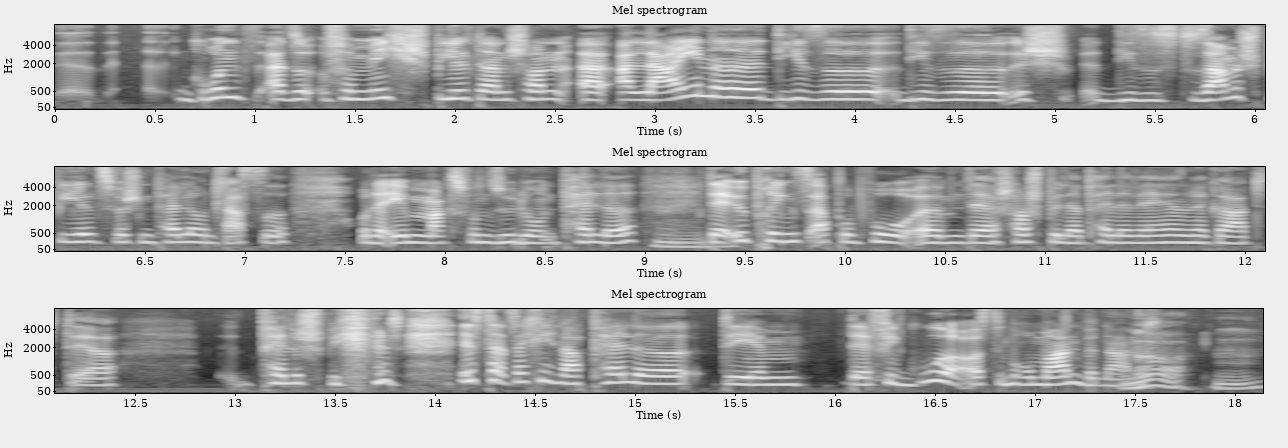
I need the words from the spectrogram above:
äh, Grund, also für mich spielt dann schon äh, alleine diese, diese, dieses Zusammenspiel zwischen Pelle und Lasse oder eben Max von Süde und Pelle, mhm. der übrigens, apropos ähm, der Schauspieler Pelle Wengergard, der Pelle spielt, ist tatsächlich nach Pelle, dem der Figur aus dem Roman benannt. Ja. Hm.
